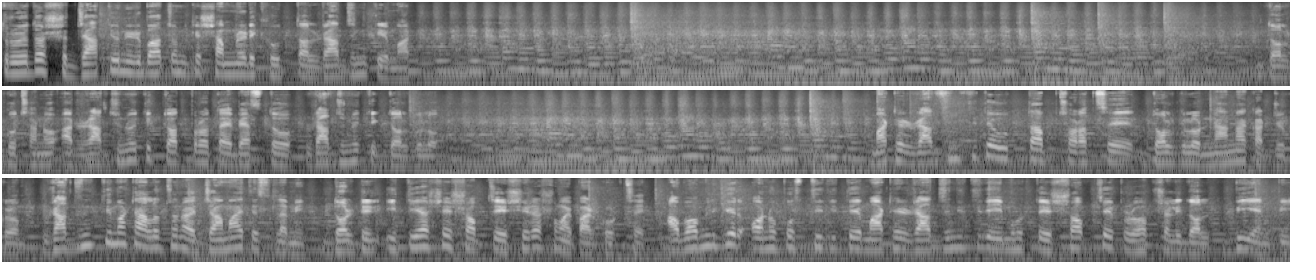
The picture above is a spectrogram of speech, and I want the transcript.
ত্রয়োদশ জাতীয় নির্বাচনকে সামনে রেখে উত্তাল রাজনীতির মাঠ। দল গোছানো আর রাজনৈতিক তৎপরতায় ব্যস্ত রাজনৈতিক দলগুলো। মাঠের রাজনীতিতে উত্তাপ ছড়াচ্ছে দলগুলোর নানা কার্যক্রম। রাজনীতি মাঠে আলোচনায় জামায়াত ইসলামী দলটির ইতিহাসে সবচেয়ে সেরা সময় পার করছে। আওয়ামী লীগের অনুপস্থিতিতে মাঠের রাজনীতিতে এই মুহূর্তে সবচেয়ে প্রভাবশালী দল বিএনপি।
